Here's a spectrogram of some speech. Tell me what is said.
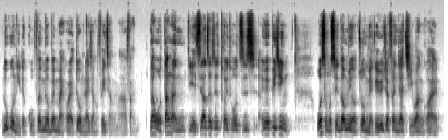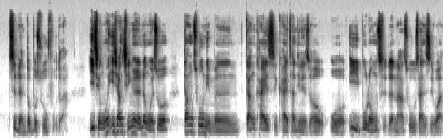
如果你的股份没有被买回来，对我们来讲非常麻烦。那我当然也知道这是推脱支持的，因为毕竟我什么事情都没有做，每个月就分人家几万块，是人都不舒服的。以前我会一厢情愿的认为说，当初你们刚开始开餐厅的时候，我义不容辞的拿出三十万。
